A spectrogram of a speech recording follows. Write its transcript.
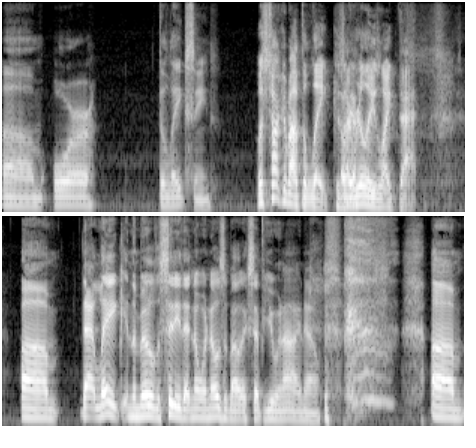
um or the lake scene Let's talk about the lake because I really like that. um that lake in the middle of the city that no one knows about except you and I now. um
